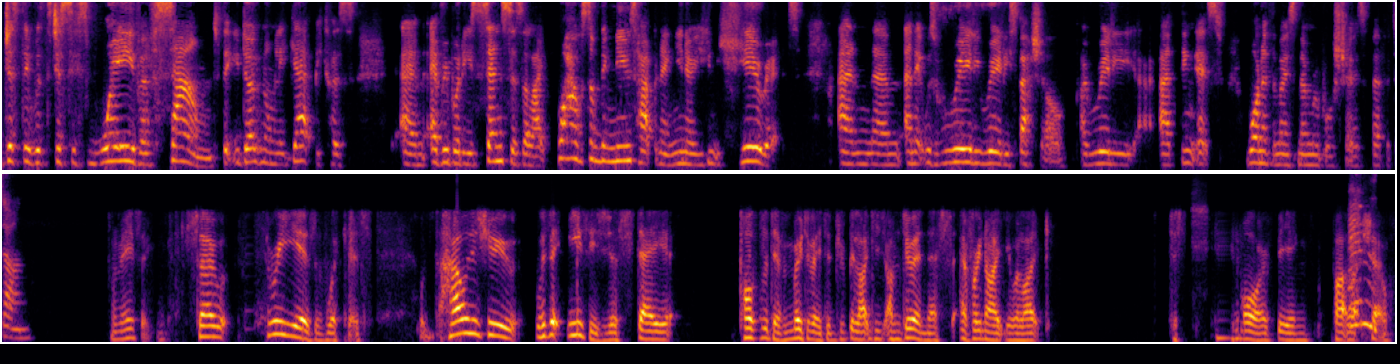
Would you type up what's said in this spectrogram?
just there was just this wave of sound that you don't normally get because um, everybody's senses are like wow something new's happening you know you can hear it. And um, and it was really really special. I really i think it's one of the most memorable shows i've ever done. Amazing. So three years of wicked. How did you was it easy to just stay positive and motivated? To be like i'm doing this every night you were like just more of being part of that um, show?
